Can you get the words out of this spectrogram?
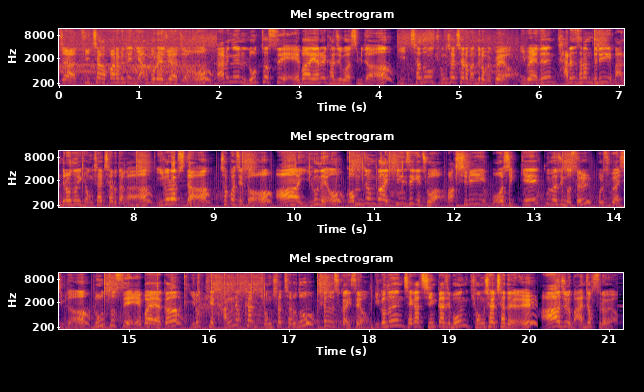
자 뒷차가 빠르면 양보를 해줘야죠. 다음에는 로터스 에바야를 가지고 왔습니다. 이 차도 경찰차로 만들어 볼 거예요. 이번에는 다른 사람들이 만들어 놓은 경찰차로다가 이걸 합시다. 첫 번째 거 아 이거네요. 검정과 흰색의 조합 확실히 멋있게 꾸며진 것을 볼 수가 있습니다. 로터스 에바야가 이렇게 강력한 경찰차로도 태어날 수가 있어요. 이거는 제가 지금까지 본 경찰차들 아주 만족스러워요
